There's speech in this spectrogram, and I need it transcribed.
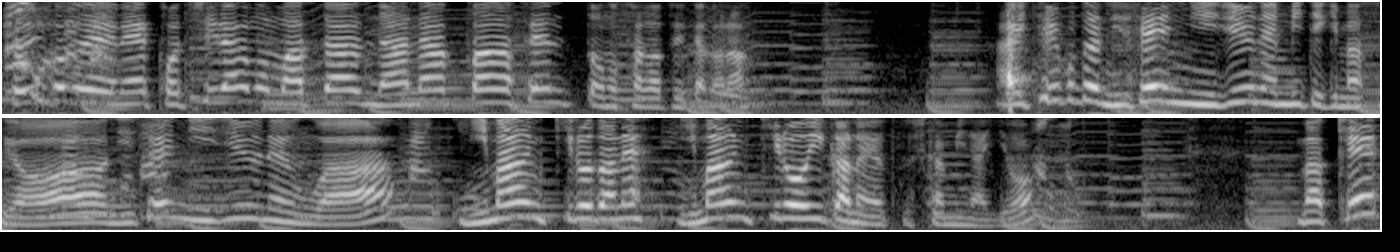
ということでねこちらもまた7%の差がついたかな。はいということで2020年見ていきますよ。2020年は2万キロだね。2万キロ以下のやつしか見ないよ。まあ結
